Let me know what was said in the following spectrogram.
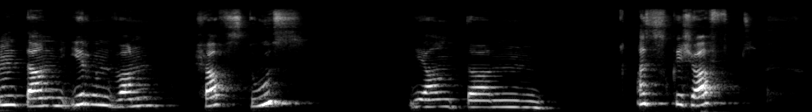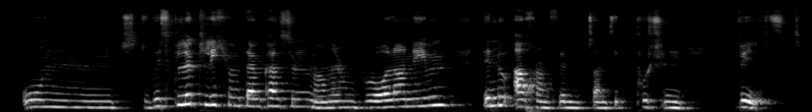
Und dann irgendwann schaffst du es. Ja, und dann hast du es geschafft. Und du bist glücklich und dann kannst du einen anderen Brawler nehmen, den du auch an 25 pushen willst.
